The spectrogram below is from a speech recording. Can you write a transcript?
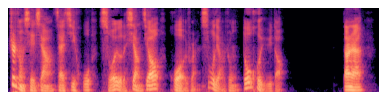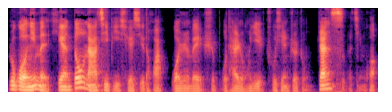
这种现象在几乎所有的橡胶或软塑料中都会遇到。当然，如果你每天都拿起笔学习的话，我认为是不太容易出现这种粘死的情况。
